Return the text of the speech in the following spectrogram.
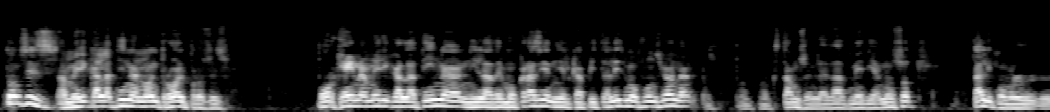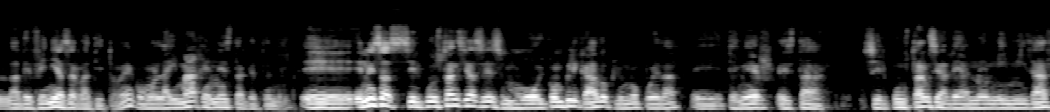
Entonces América Latina no entró al proceso. ¿Por qué en América Latina ni la democracia ni el capitalismo funcionan? Pues, pues porque estamos en la Edad Media nosotros tal y como la definí hace ratito, ¿eh? como la imagen esta que tenemos. Eh, en esas circunstancias es muy complicado que uno pueda eh, tener esta circunstancia de anonimidad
